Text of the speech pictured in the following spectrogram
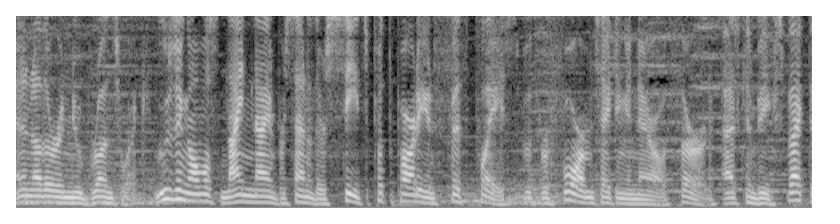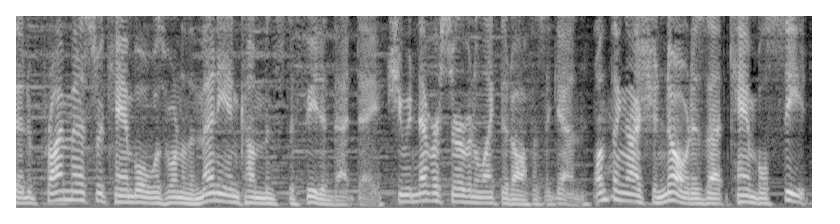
and another in New Brunswick. Losing almost 99% of their seats put the party in fifth place, with Reform taking a narrow third. As can be expected, Prime Minister Campbell was one of the many incumbents defeated that day. She would never serve an elected office again. One thing I should note is that Campbell's seat,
